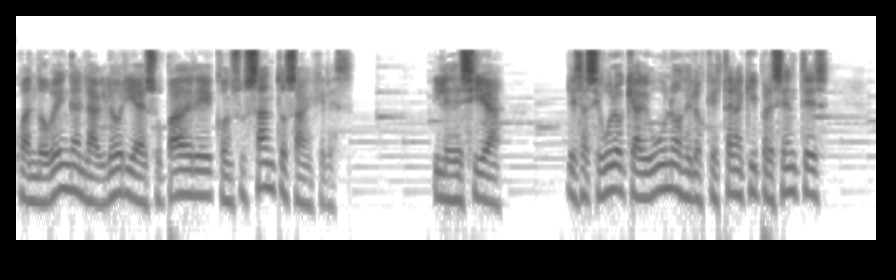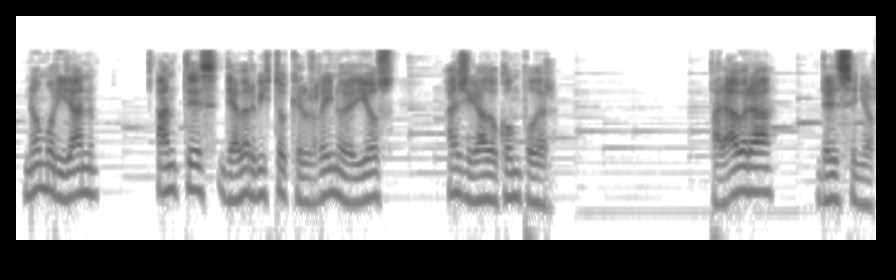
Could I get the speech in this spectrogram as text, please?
cuando venga en la gloria de su Padre con sus santos ángeles. Y les decía, les aseguro que algunos de los que están aquí presentes no morirán antes de haber visto que el reino de Dios ha llegado con poder. Palabra del Señor.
